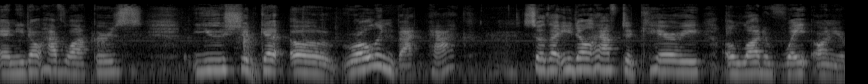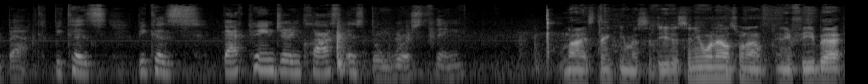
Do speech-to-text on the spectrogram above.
and you don't have lockers, you should get a rolling backpack so that you don't have to carry a lot of weight on your back because because back pain during class is the worst thing. Nice, thank you, Miss Adidas. Anyone else want any feedback?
